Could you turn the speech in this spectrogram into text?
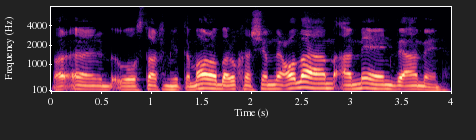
but uh, we'll start from here tomorrow. Baruch Hashem le'olam. Amen ve'amen.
